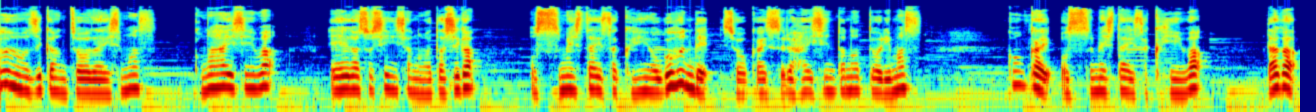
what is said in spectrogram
分お時間頂戴します。この配信は映画初心者の私がおすすめしたい作品を5分で紹介する配信となっております。今回おすすめしたい作品はだが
